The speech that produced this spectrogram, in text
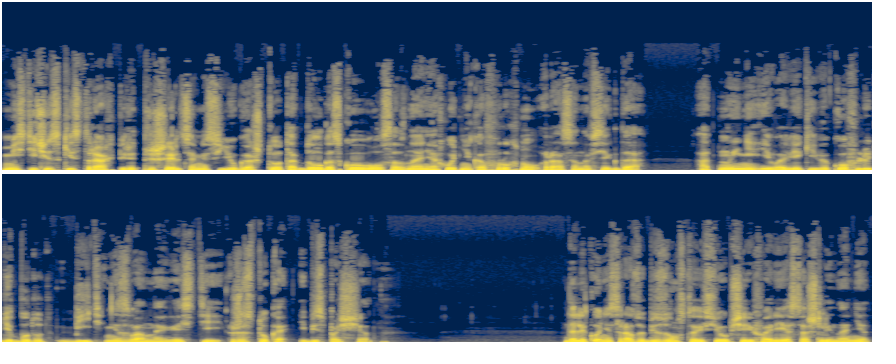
Мистический страх перед пришельцами с юга, что так долго сковывал сознание охотников, рухнул раз и навсегда. Отныне и во веки веков люди будут бить незваных гостей, жестоко и беспощадно. Далеко не сразу безумство и всеобщая эйфория сошли на нет.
